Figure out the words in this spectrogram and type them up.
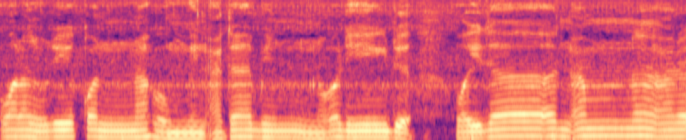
ولنذيقنهم من عذاب غليظ. وإذا أنعمنا على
